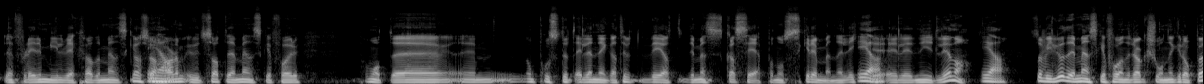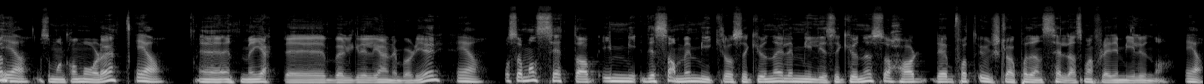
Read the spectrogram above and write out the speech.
det flere mil vekk fra det mennesket, og så Ja. har de utsatt det mennesket for på en måte noe positivt eller negativt ved at de mennesker skal se på noe skremmende eller, ikke, Ja. eller nydelig. da. Ja. Så vil jo det mennesket få en reaksjon i kroppen Ja. som man kan måle. Ja. eh, enten med hjertebølger eller hjernebølger. Ja. Og så har man sett da, i det samme mikrosekundet eller millisekundet så har det fått utslag på den cella som er flere mil unna. Ja.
